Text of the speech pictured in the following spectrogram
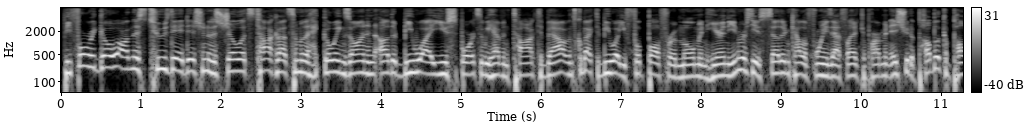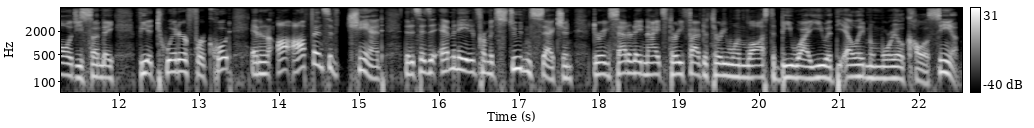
Before we go on this Tuesday edition of the show, let's talk about some of the goings on in other BYU sports that we haven't talked about. Let's go back to BYU football for a moment here. And the University of Southern California's athletic department issued a public apology Sunday via Twitter for, quote, and an o- offensive chant that it says it emanated from its students section during Saturday night's 35 31 loss to BYU at the LA Memorial Coliseum.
